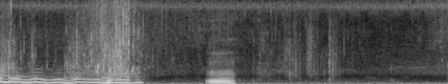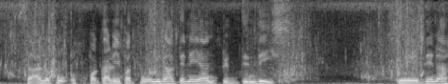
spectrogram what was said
na, na, na. Mm. Sa ano po, pagkalipat po ulit natin na yan, 15 days. Pwede na.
